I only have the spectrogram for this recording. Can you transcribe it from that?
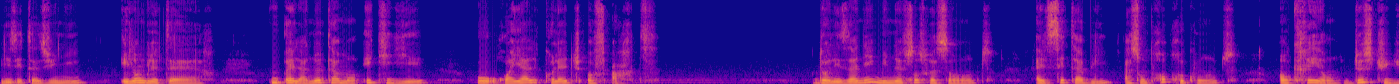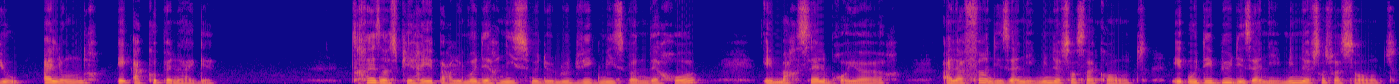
les États-Unis, et l'Angleterre, où elle a notamment étudié Royal College of Art. Dans les années 1960, elle s'établit à son propre compte en créant deux studios à Londres et à Copenhague. Très inspirée par le modernisme de Ludwig Mies van der Rohe et Marcel Breuer, à la fin des années 1950 et au début des années 1960,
